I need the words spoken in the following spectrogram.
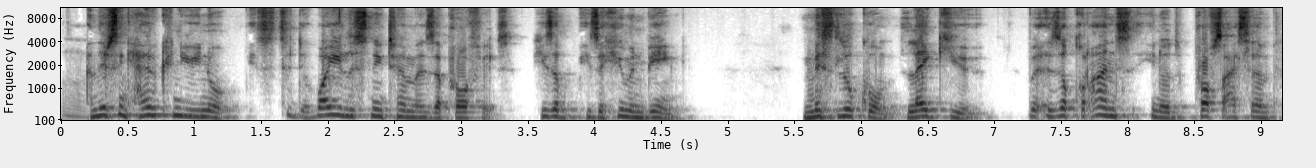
Hmm. And they're saying, how can you, you know, it's to, why are you listening to him as a prophet? He's a he's a human being, mislukum, like you. But as the Quran, you know, the Prophet ﷺ,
